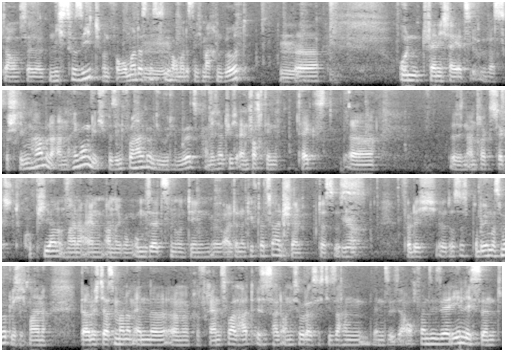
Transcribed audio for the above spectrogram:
darum es halt nicht so sieht und warum man das mhm. nicht, warum man das nicht machen wird. Mhm. Äh, und wenn ich da jetzt was geschrieben habe, eine Anhängung, die ich für sinnvoll halte und die würde ich umsetzen, kann ich natürlich einfach den Text, äh, den Antragstext kopieren und meine Anregung umsetzen und den äh, alternativ dazu einstellen. Das ist ja völlig, äh, das ist problemlos möglich. Ich meine, dadurch, dass man am Ende ähm, eine Präferenzwahl hat, ist es halt auch nicht so, dass sich die Sachen, wenn sie auch wenn sie sehr ähnlich sind,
